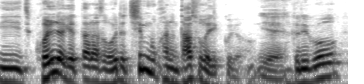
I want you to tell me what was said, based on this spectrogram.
이 권력에 따라서 오히려 침묵하는 다수가 있고요. 예. 그리고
